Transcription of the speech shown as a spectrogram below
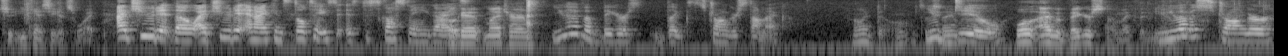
You can't see it's white. I chewed it though. I chewed it and I can still taste it. It's disgusting, you guys. Okay, my turn. You have a bigger, like, stronger stomach. No, I don't. It's the You same. do. Well, I have a bigger stomach than you. You have a stronger.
